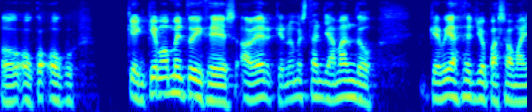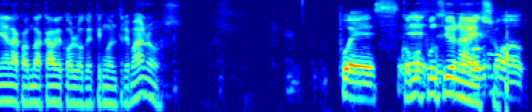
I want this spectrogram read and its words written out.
¿O, en qué momento dices, a ver, que no me están llamando, ¿qué voy a hacer yo pasado mañana cuando acabe con lo que tengo entre manos? Pues... ¿Cómo eh, funciona eso?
